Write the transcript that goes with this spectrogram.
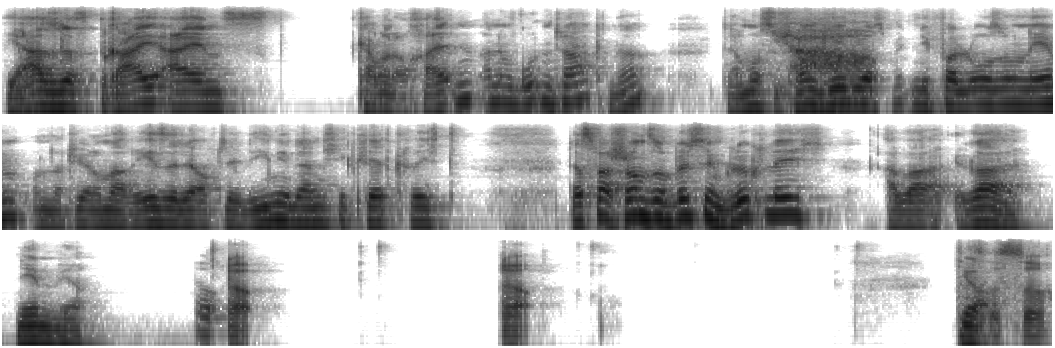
ja, also das 3-1 kann man auch halten an einem guten Tag. Ne? Da musst du schon ja. Mit in die Verlosung nehmen und natürlich auch mal Rese, der auf der Linie dann nicht geklärt kriegt. Das war schon so ein bisschen glücklich, aber egal, nehmen wir. Ja. Ja. Das ja. ist so.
